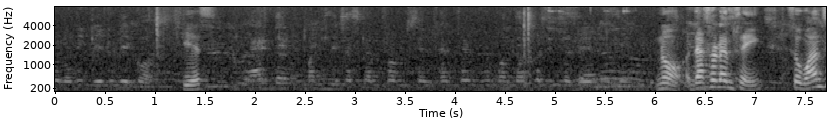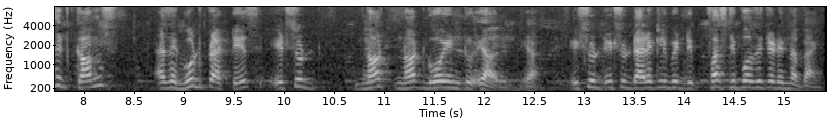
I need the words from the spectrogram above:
for running day-to-day costs. Yes. You add that money which has come from self-help group on that particular day. No, that's what I'm saying. So once it comes as a good practice, it should not not go into yeah yeah. It should it should directly be de- first deposited in the bank.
